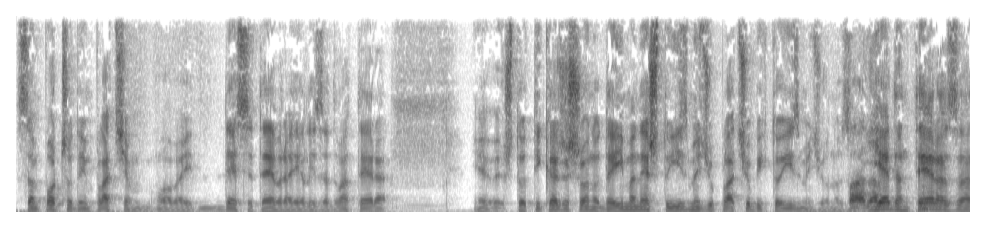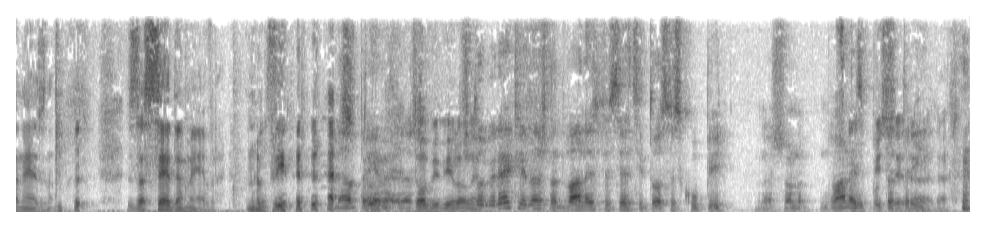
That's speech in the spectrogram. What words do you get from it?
sam počeo da im plaćam ovaj, 10 evra, jeli, za 2 tera, što ti kažeš ono da ima nešto između, plaćao bih to između, ono, za pa, da. jedan tera za, ne znam, za 7 evra. Na primjer, na primjer, znaš, to bi bilo lepo. Što bi rekli, znaš, na 12 meseci to se skupi, znaš, ono, 12 skupi puta 3. Da, da.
